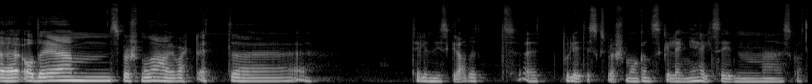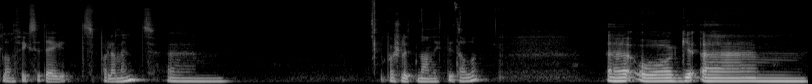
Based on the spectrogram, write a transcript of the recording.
Eh, og det spørsmålet har jo vært et eh, til en viss grad et, et, politisk spørsmål ganske lenge, helt siden Skottland fikk sitt eget parlament um, på slutten av 90-tallet. Uh, og um,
